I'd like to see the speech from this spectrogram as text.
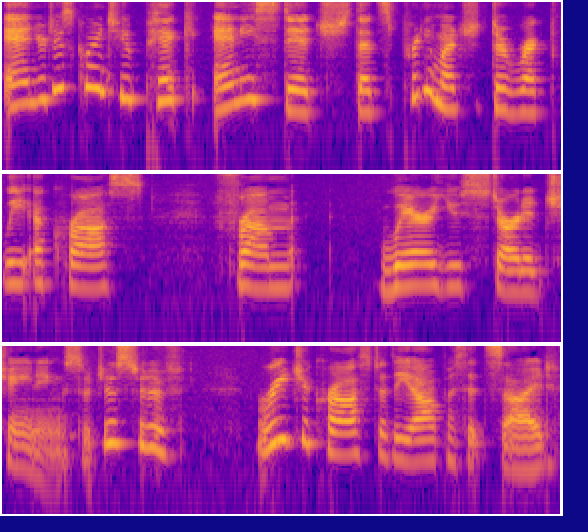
and you're just going to pick any stitch that's pretty much directly across from where you started chaining. So just sort of reach across to the opposite side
